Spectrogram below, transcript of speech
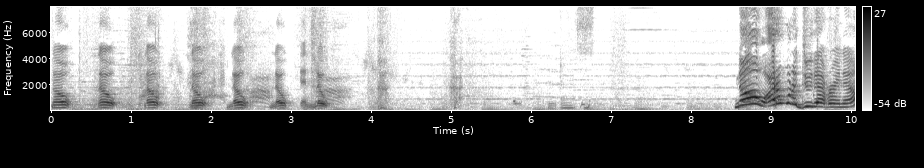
No, no, no, no, no, no, and no. No, I don't want to do that right now.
